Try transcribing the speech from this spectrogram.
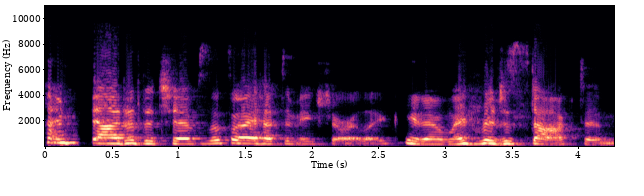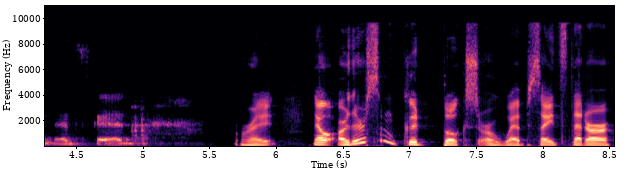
I'm bad with the chips. That's why I have to make sure, like, you know, my fridge is stocked and it's good. Right. Now, are there some good books or websites that are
